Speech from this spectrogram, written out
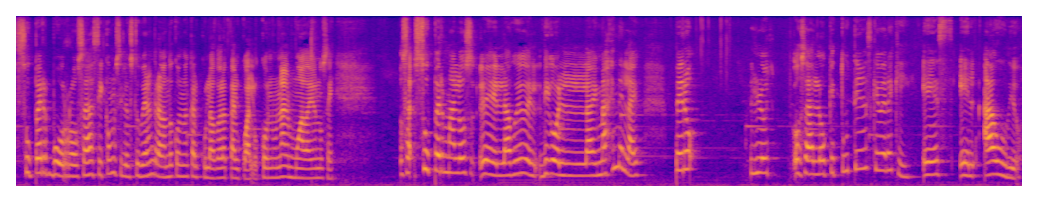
súper borrosa, así como si lo estuvieran grabando con una calculadora tal cual o con una almohada, yo no sé. O sea, súper malos eh, el audio, del, digo, la imagen del live, pero lo, o sea, lo que tú tienes que ver aquí es el audio.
